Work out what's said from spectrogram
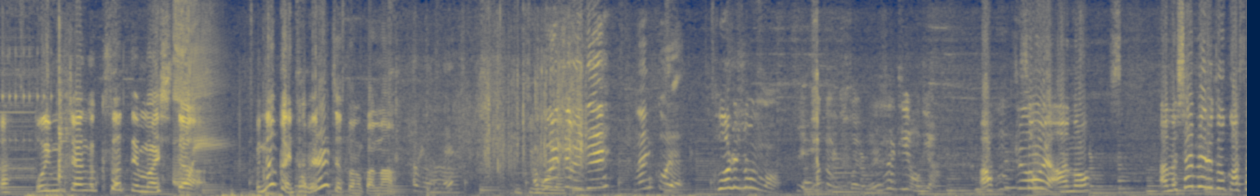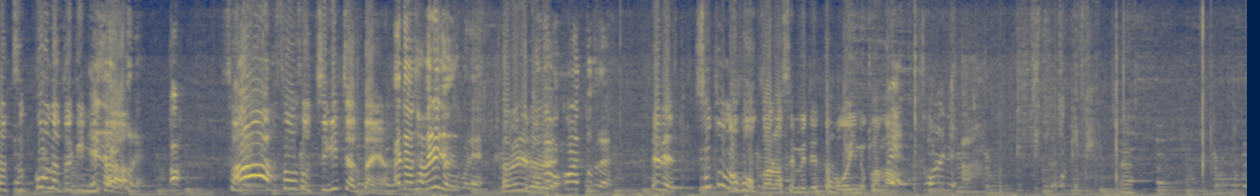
あお芋ちゃんが腐ってましたかに食べられちゃったのかな？多分ね。生きあ、こ物れ見て。何これ？壊れそうな。紫色じゃん。あそうやあのあのシャベルとかさ突っ込んだ時にえ、さ。あ、そうそうそうちぎっちゃったんやあ、でも食べれるよね、これ。食べれる食べれるでも、これ取ってない。でで外の方から攻めてった方がいいのかな？で、それで、あ。オッケー。うんオッ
